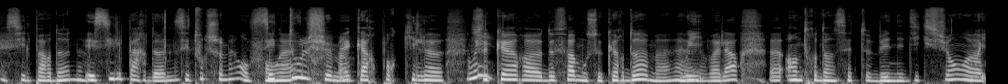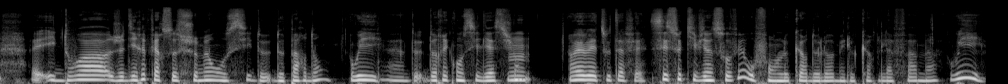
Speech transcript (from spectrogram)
et s'il pardonne, et s'il pardonne, c'est tout le chemin au fond. C'est hein. tout le chemin. Car pour qu'il euh, oui. ce cœur euh, de femme ou ce cœur d'homme, hein, oui. voilà, entre dans cette bénédiction, Oui. il doit, je dirais, faire ce chemin aussi de, de pardon, oui, de, de réconciliation. Mm. Oui, oui, tout à fait. C'est ce qui vient sauver au fond le cœur de l'homme et le cœur de la femme. hein. Oui,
